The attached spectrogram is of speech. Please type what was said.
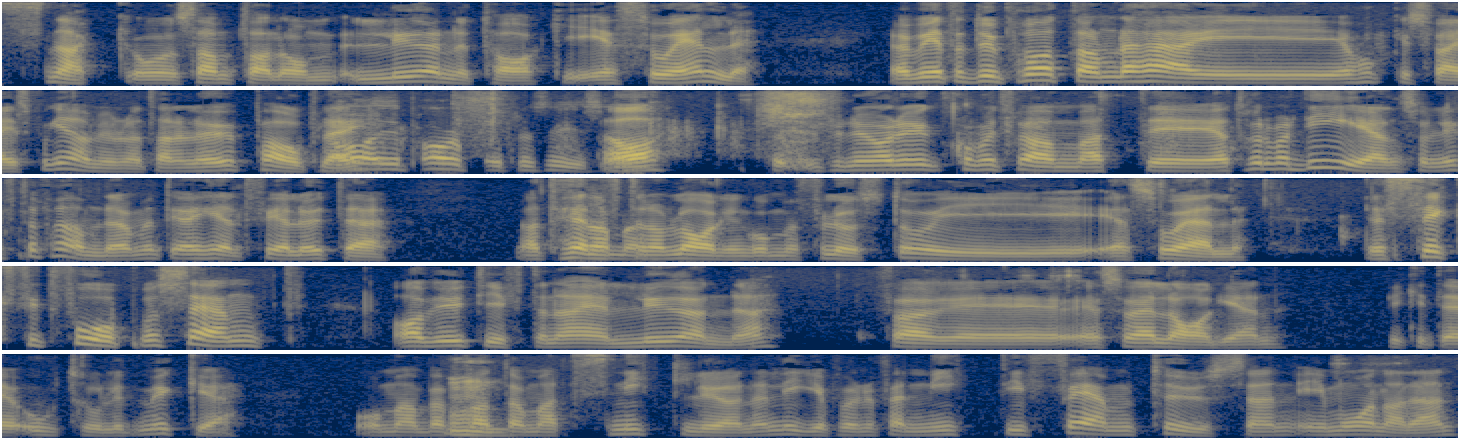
snack och samtal om lönetak i SHL. Jag vet att du pratar om det här i Hockeysveriges program Jonathan, eller hur? Powerplay? Ja, i powerplay precis. Ja. För, för nu har det ju kommit fram att, eh, jag tror det var DN som lyfte fram det om inte jag är helt fel ute. Att hälften av lagen går med förlust då i SHL. Det är 62 procent av utgifterna är löner för eh, SHL-lagen, vilket är otroligt mycket. Och man börjar Mm. prata om att snittlönen ligger på ungefär 95 000 i månaden.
